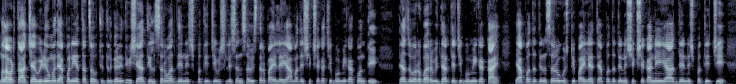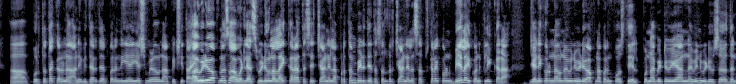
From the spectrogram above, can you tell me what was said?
मला वाटतं आजच्या व्हिडिओमध्ये आपण इयत्ता चौथीतील गणित विषयातील सर्व अध्ययन निष्पत्तींचे विश्लेषण सविस्तर पाहिले. यामध्ये शिक्षकाची भूमिका कोणती? त्याचबरोबर विद्यार्थ्याची भूमिका काय या पद्धतीनं सर्व गोष्टी पाहिल्या. त्या पद्धतीने शिक्षकांनी या अध्ययन निष्पत्तीची पूर्तता करणं आणि विद्यार्थ्यांपर्यंत हे यश मिळवणं अपेक्षित आहे. हा व्हिडिओ आपणास आवडल्यास व्हिडिओला लाईक करा तसेच चॅनेलला प्रथम भेट देत असाल तर चॅनेलला सबस्क्राईब करून बेल आयकॉन क्लिक करा. जेणेकरून नवनवीन व्हिडिओ आपणापर्यंत पोहोचतील. पुन्हा भेटूया नवीन व्हिडिओसह. धन्यवाद.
